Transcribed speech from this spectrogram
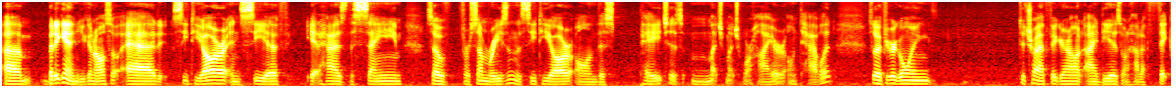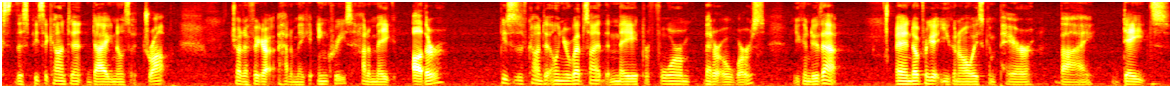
Um, but again, you can also add CTR and see if it has the same. So for some reason, the CTR on this page is much, much more higher on tablet. So if you're going to try and figure out ideas on how to fix this piece of content, diagnose a drop, try to figure out how to make it increase, how to make other pieces of content on your website that may perform better or worse, you can do that. And don't forget, you can always compare by dates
